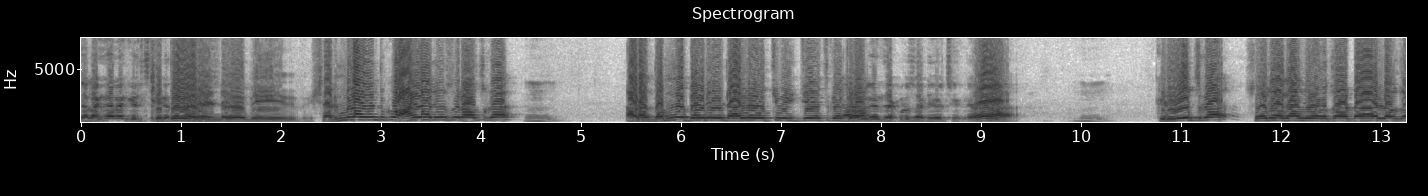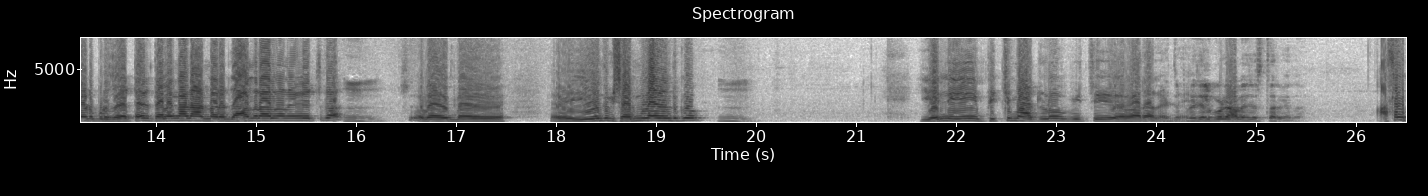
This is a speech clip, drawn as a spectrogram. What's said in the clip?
తెలంగాణ కదా. చెప్పేవారండి షర్మిల ఎందుకు వాళ్ళ తీసుకురావచ్చుగా ఉమ్. ఆడ దమ్ము ధైర్యం వాళ్ళే వచ్చి ఇది చేయొచ్చుగా ఇక్కడ? వేయచ్చుగా సోనియా గాంధీ ఒక చోట వాళ్ళు ఒక చోట ఇప్పుడు తెలంగాణ అంటున్నారు. ఆంధ్రాలోనే వేయచ్చుగా ఎందుకు షర్మిల ఎందుకు. ఇవన్నీ పిచ్చి మాటలు పిచ్చి అయితే ప్రజలు కూడా ఆలోచిస్తారు కదా. అసలు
